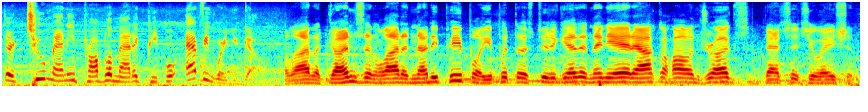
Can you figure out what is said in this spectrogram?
there are too many problematic people everywhere you go. A lot of guns and a lot of nutty people. You put those two together and then you add alcohol and drugs, bad situation.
